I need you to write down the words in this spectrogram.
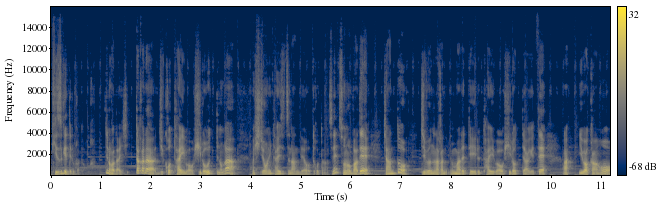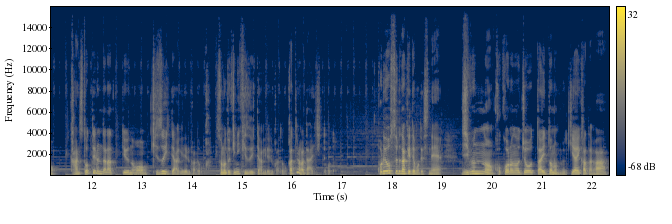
気づけてるかどうか。っていうのが大事。だから自己対話を拾うっていうのが非常に大切なんだよってことなんですね。その場でちゃんと自分の中に生まれている対話を拾ってあげて、あ、違和感を感じ取ってるんだなっていうのを気づいてあげれるかどうか、その時に気づいてあげれるかどうかっていうのが大事ってこと。これをするだけでもですね、自分の心の状態との向き合い方が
